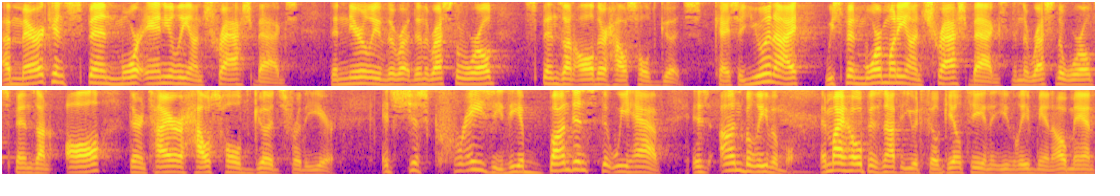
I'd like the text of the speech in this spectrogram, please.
Americans spend more annually on trash bags than nearly the, than the rest of the world spends on all their household goods. Okay, so you and I, we spend more money on trash bags than the rest of the world spends on all their entire household goods for the year. It's just crazy. The abundance that we have is unbelievable. And my hope is not that you would feel guilty and that you'd leave me and, oh man,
